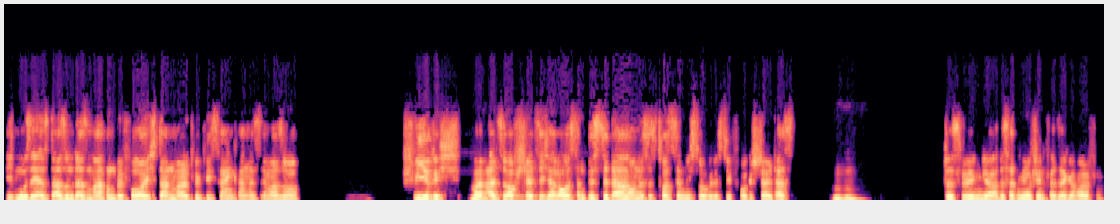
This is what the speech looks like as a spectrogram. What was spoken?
ich muss erst das und das machen, bevor ich dann mal glücklich sein kann, ist immer so schwierig. Mhm. Weil allzu oft stellt sich heraus, dann bist du da und es ist trotzdem nicht so, wie du es dir vorgestellt hast. Mhm deswegen, ja, das hat mir auf jeden Fall sehr geholfen.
